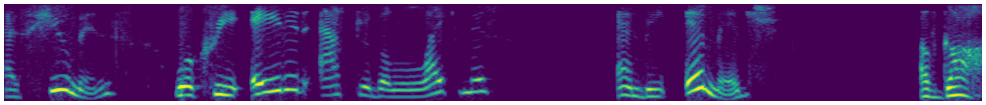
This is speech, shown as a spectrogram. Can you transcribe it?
as humans, were created after the likeness and the image of God.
